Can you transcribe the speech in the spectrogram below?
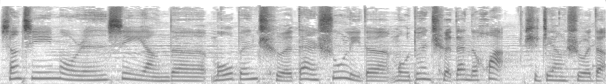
想起某人信仰的某本扯淡书里的某段扯淡的话，是这样说的：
